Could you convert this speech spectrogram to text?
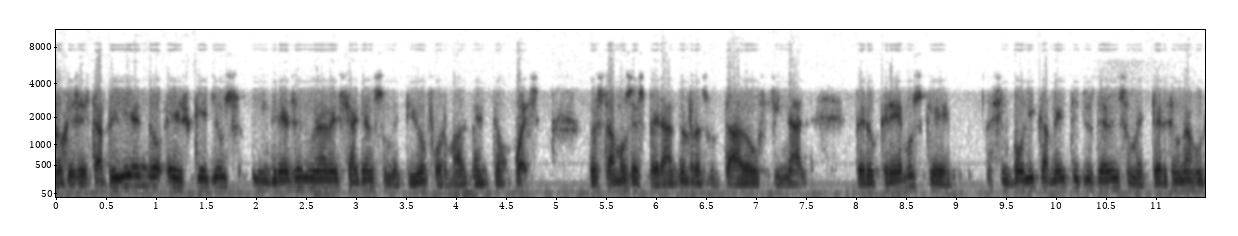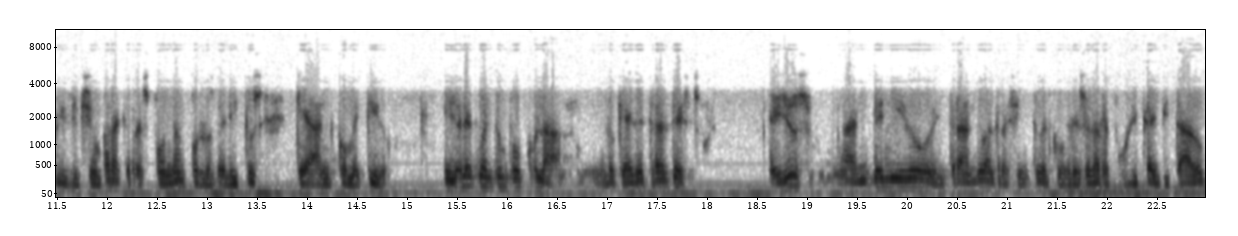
Lo que se está pidiendo es que ellos ingresen una vez se hayan sometido formalmente a un juez. No estamos esperando el resultado final, pero creemos que simbólicamente ellos deben someterse a una jurisdicción para que respondan por los delitos que han cometido. Y yo le cuento un poco lo que hay detrás de esto. Ellos han venido entrando al recinto del Congreso de la República invitado,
